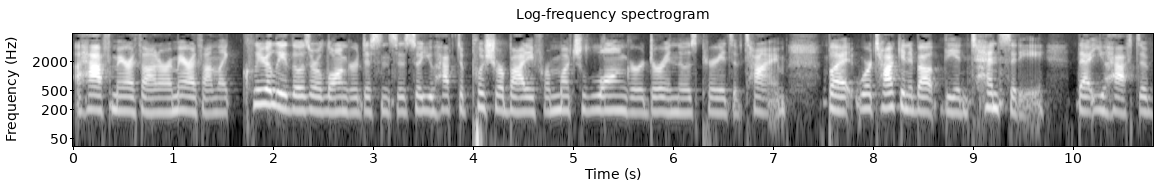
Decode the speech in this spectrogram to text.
a half marathon or a marathon. Like, clearly, those are longer distances, so you have to push your body for much longer during those periods of time. But we're talking about the intensity that you have to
